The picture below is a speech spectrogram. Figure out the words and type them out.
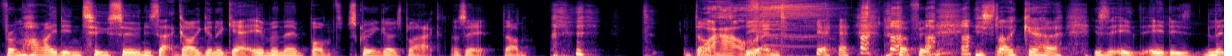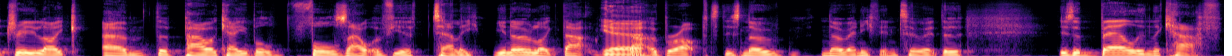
from hiding too soon? Is that guy going to get him? And then, bomb, screen goes black. That's it. Done. Done. Wow. The end. Yeah. Nothing. It's like, uh, it's, it, it is literally like um, the power cable falls out of your telly, you know, like that, Yeah. that abrupt. There's no, no anything to it. The, there's a bell in the calf.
